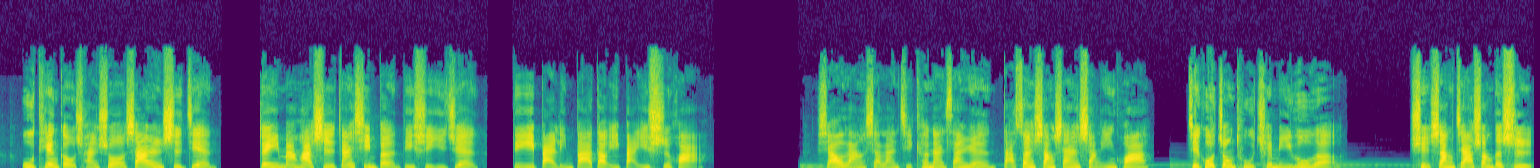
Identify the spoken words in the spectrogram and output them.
《雾天狗传说杀人事件》，对应漫画是单行本第十一卷第一百零八到一百一十话。小狼、小兰及柯南三人打算上山赏樱花，结果中途却迷路了。雪上加霜的是，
